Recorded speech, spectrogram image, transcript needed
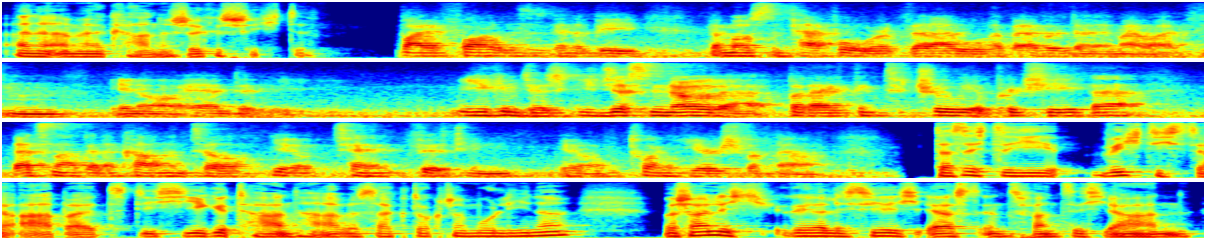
Eine amerikanische Geschichte. by far this is going to be the most impactful work that I will have ever done in my life. You know, and you can just you just know that, but I think to truly appreciate that, that's not going to come until, you know, 10, 15, you know, 20 years from now. Das ist die wichtigste Arbeit, die ich je getan habe, sagt Dr. Molina. Wahrscheinlich realisiere ich erst in 20 Jahren,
